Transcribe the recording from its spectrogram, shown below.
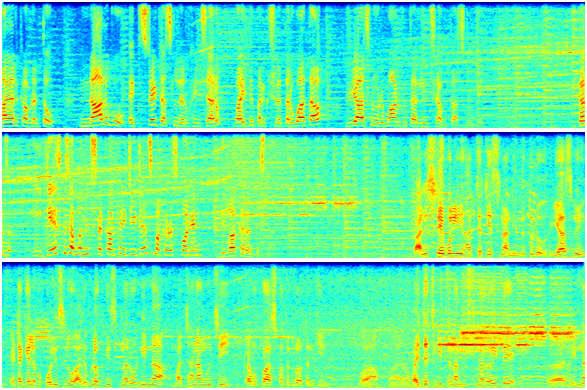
గాయాలు కావడంతో నాలుగు ఎక్స్రే టెస్టులు నిర్వహించారు. వైద్య పరీక్షల తరువాత రియాజ్ను రిమాండ్కు తరలించే అవకాశం ఉంది. ఈ కేసుకు సంబంధించిన కంప్లీట్ డీటెయిల్స్ మా కరెస్పాండెంట్ దివాకర్ అందిస్తారు. కానిస్టేబుల్ని హత్య చేసిన నిందితుడు రియాజ్ని ఎటకేలకు పోలీసులు అదుపులోకి తీసుకున్నారు నిన్న మధ్యాహ్నం నుంచి ప్రభుత్వ ఆసుపత్రిలో అతనికి వైద్య చికిత్సలు అందిస్తున్నారు అయితే నిన్న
